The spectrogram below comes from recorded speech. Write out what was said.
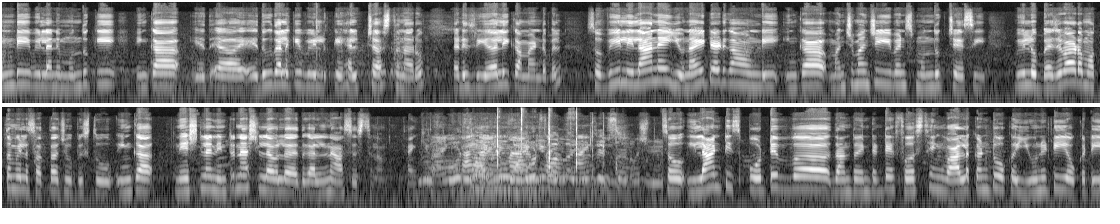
ఉండి వీళ్ళని ముందుకి ఇంకా ఎదుగుదలకి వీళ్ళకి హెల్ప్ చేస్తున్నారు. That is really commendable so వీళ్ళు ఇలానే యునైటెడ్గా ఉండి ఇంకా మంచి మంచి ఈవెంట్స్ ముందుకు చేసి వీళ్ళు బెజవాడ మొత్తం వీళ్ళ సత్తా చూపిస్తూ ఇంకా నేషనల్ అండ్ ఇంటర్నేషనల్ లెవెల్లో ఎదగాలని ఆశిస్తున్నాం. సో ఇలాంటి స్పోర్టివ్ దాంతో ఏంటంటే ఫస్ట్ థింగ్ వాళ్ళకంటూ ఒక యూనిటీ ఒకటి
